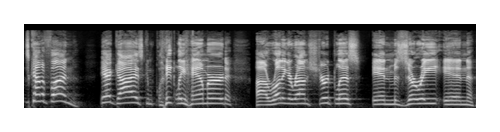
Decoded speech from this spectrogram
It's kind of fun. Yeah, guys completely hammered, uh, running around shirtless in Missouri in,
